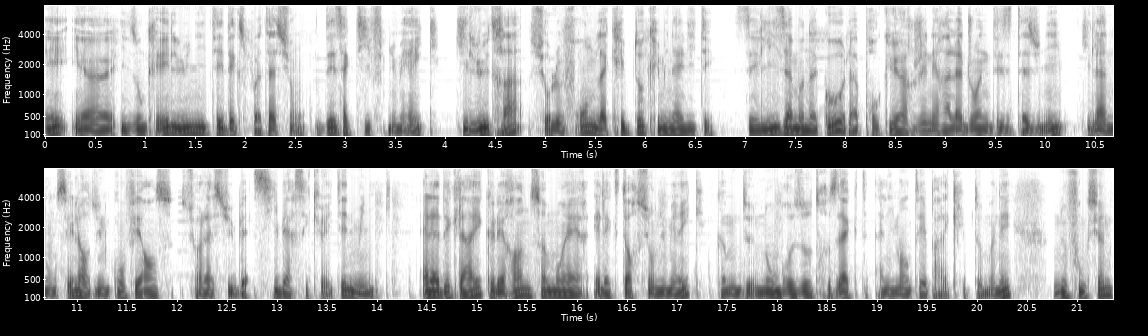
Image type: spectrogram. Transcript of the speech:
et euh, ils ont créé l'unité d'exploitation des actifs numériques qui luttera sur le front de la crypto-criminalité. C'est Lisa Monaco, la procureure générale adjointe des États-Unis, qui l'a annoncé lors d'une conférence sur la cybersécurité de Munich. Elle a déclaré que les ransomware et l'extorsion numérique, comme de nombreux autres actes alimentés par les crypto-monnaies, ne fonctionnent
